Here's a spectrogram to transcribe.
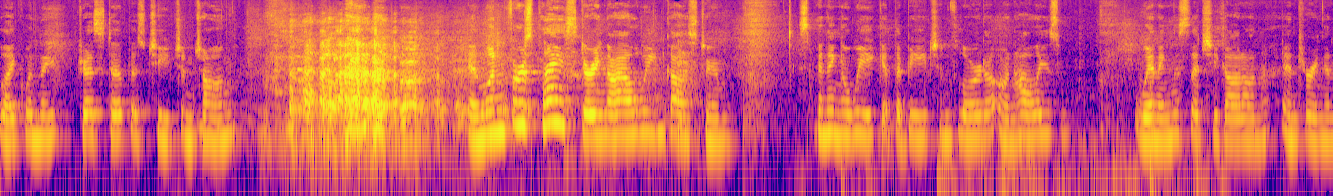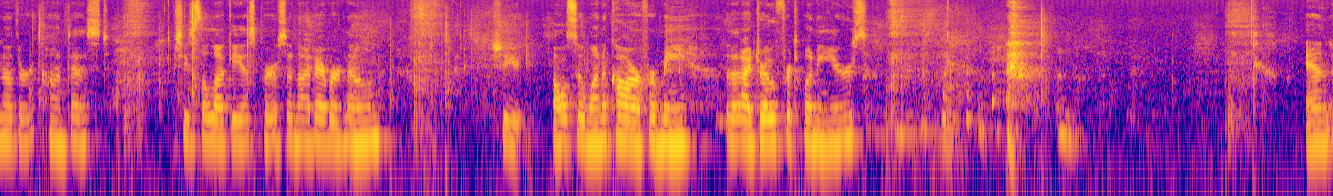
like when they dressed up as Cheech and Chong and won first place during the Halloween costume, spending a week at the beach in Florida on Holly's winnings that she got on entering another contest. She's the luckiest person I've ever known. She also won a car for me that I drove for 20 years. and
